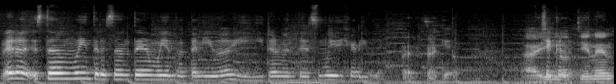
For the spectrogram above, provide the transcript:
Pero está muy interesante, muy entretenido y realmente es muy digerible. Perfecto. Ahí lo tienen,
